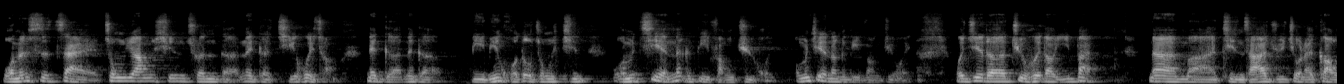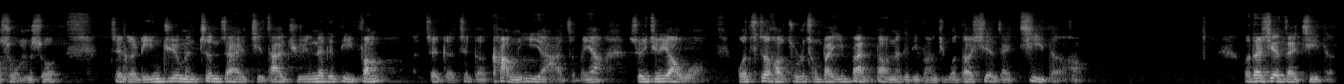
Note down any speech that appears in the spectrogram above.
我们是在中央新村的那个集会场，那个那个李明活动中心，我们借那个地方聚会，我们借那个地方聚会。我记得聚会到一半，那么警察局就来告诉我们说，这个邻居们正在警察局那个地方。这个这个抗议啊，怎么样？所以就要我，我只好除了崇拜一半到那个地方去。我到现在记得哈，我到现在记得，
